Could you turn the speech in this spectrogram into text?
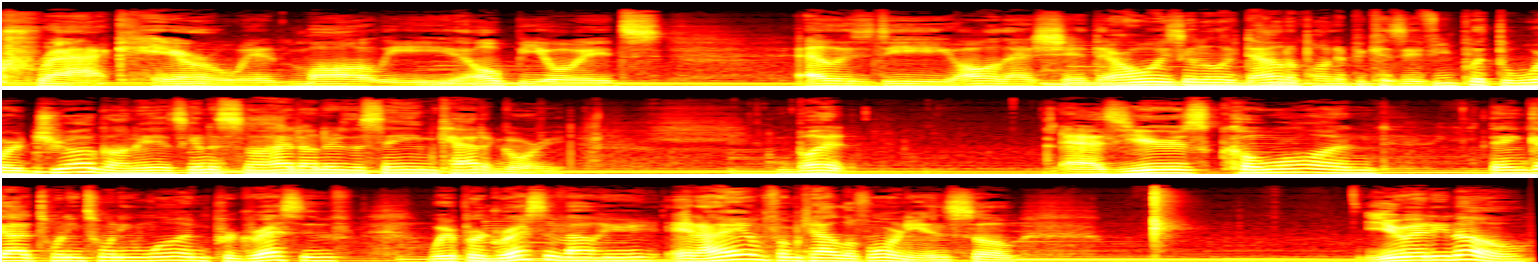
crack, heroin, molly, opioids, LSD, all that shit. They're always going to look down upon it because if you put the word drug on it, it's going to slide under the same category. But as years go on, thank God 2021, progressive. We're progressive out here. And I am from California, so you already know.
